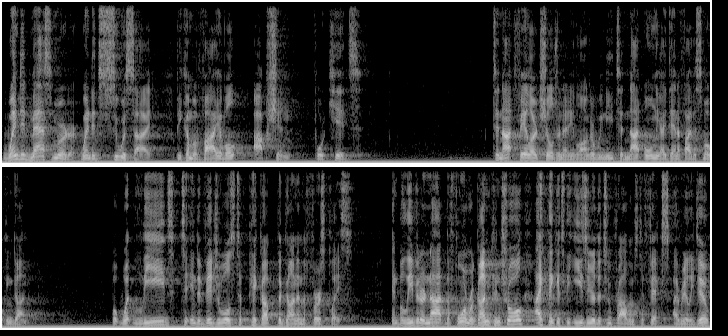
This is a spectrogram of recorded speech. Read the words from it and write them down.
When did mass murder, when did suicide become a viable option for kids? To not fail our children any longer, we need to not only identify the smoking gun, but what leads to individuals to pick up the gun in the first place. And believe it or not, the former, gun control, I think it's the easier of the two problems to fix. I really do.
